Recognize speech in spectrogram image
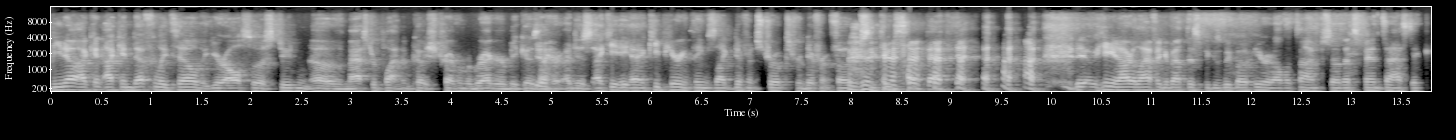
you know i can i can definitely tell that you're also a student of master platinum coach trevor mcgregor because yeah. I, heard, I just I keep, I keep hearing things like different strokes for different folks and things like that. He and i are laughing about this because we both hear it all the time. So that's fantastic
